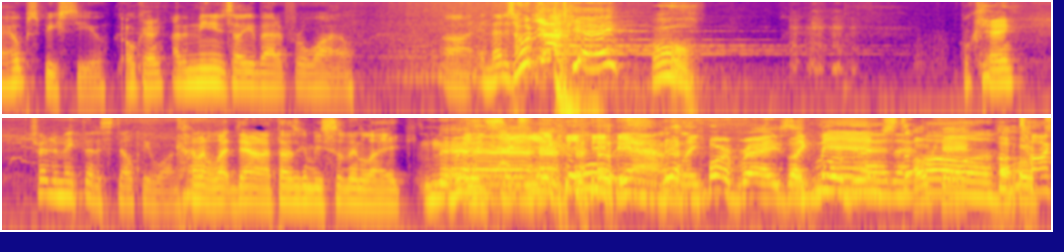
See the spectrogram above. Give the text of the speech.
I hope speaks to you. Okay. I've been meaning to tell you about it for a while, uh, and that is Hotake. Oh. Okay. Tried to make that a stealthy one. Kind of let down. I thought it was gonna be something like really actually cool. yeah, Yeah. like Poor Brad. He's like, like, man, Brad, just- like, okay, oh, Hotake.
